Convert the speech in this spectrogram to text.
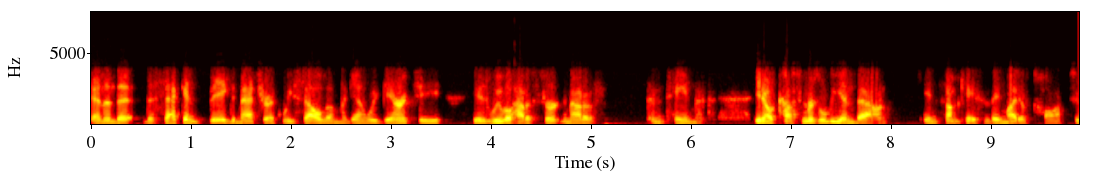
And then the, the second big metric we sell them, again, we guarantee, is we will have a certain amount of containment. You know, customers will be inbound. In some cases, they might have talked to,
